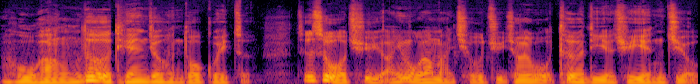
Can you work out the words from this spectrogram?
虎航、乐天就很多规则，这是我去啊，因为我要买球具，所以我特地的去研究，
